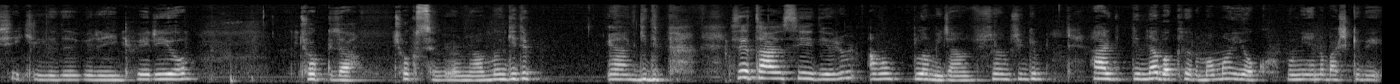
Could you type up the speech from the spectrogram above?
Şekilde de bir renk veriyor. Çok güzel. Çok seviyorum ya. Bunu gidip yani gidip size tavsiye ediyorum ama bulamayacağınızı düşünüyorum. Çünkü her gittiğimde bakıyorum ama yok. Bunun yerine başka bir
